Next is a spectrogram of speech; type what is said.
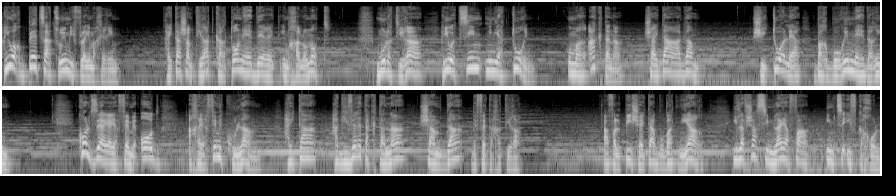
היו הרבה צעצועים נפלאים אחרים. הייתה שם טירת קרטון נהדרת עם חלונות. מול הטירה היו עצים מיניאטורים ומראה קטנה שהייתה האגם. שייטו עליה ברבורים נהדרים. כל זה היה יפה מאוד, אך היפה מכולם הייתה הגברת הקטנה שעמדה בפתח הטירה. אף על פי שהייתה בובת נייר, היא לבשה שמלה יפה עם צעיף כחול.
